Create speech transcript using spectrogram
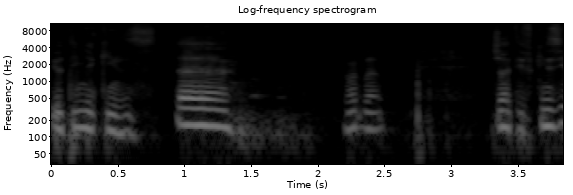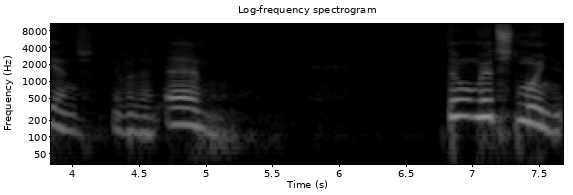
Eu tinha 15. Uh, é verdade. Já tive 15 anos, é verdade. Uh, então, o meu testemunho.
